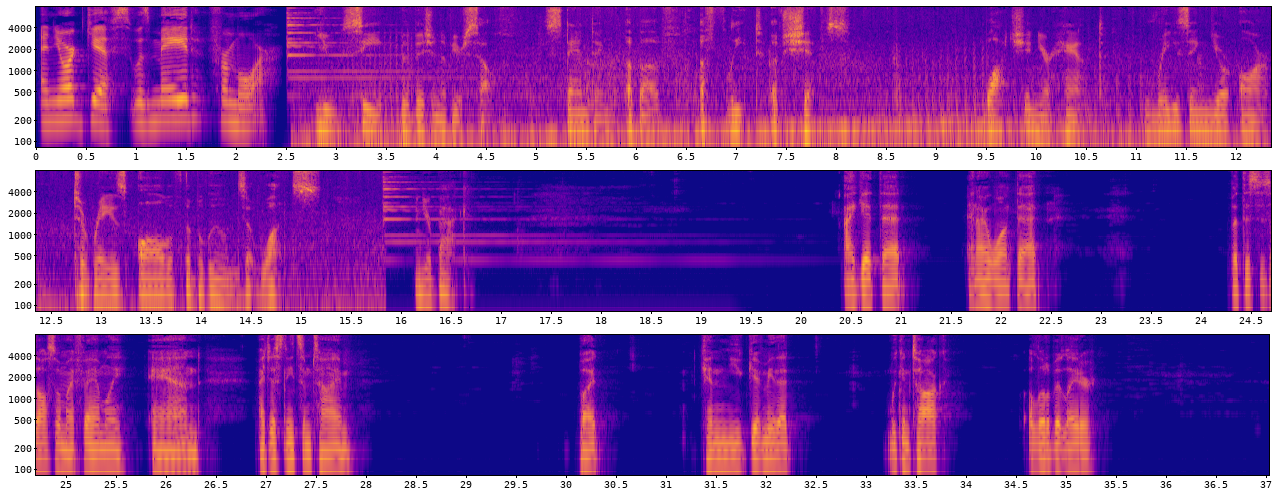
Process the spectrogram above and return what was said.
and your gifts was made for more. You see the vision of yourself standing above a fleet of ships. Watch in your hand, raising your arm to raise all of the balloons at once. And you're back. I get that, and I want that. But this is also my family, and I just need some time. But can you give me that? We can talk a little bit later.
